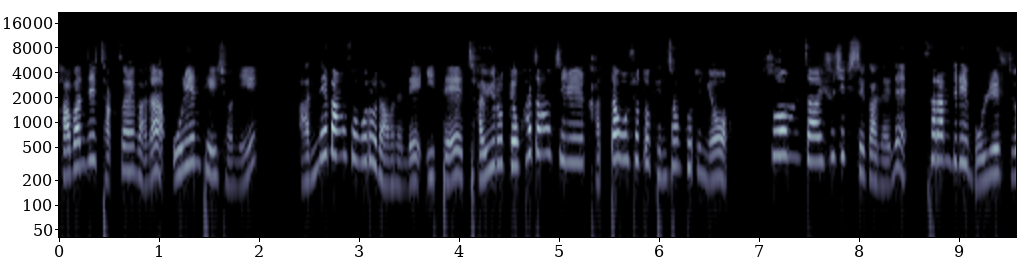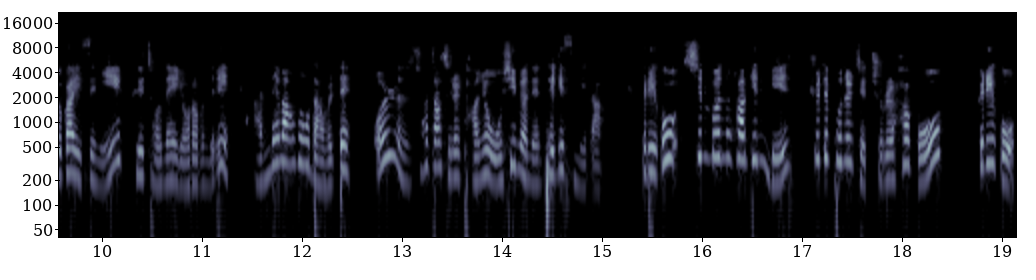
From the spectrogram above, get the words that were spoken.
답안지 작성에 관한 오리엔테이션이 안내 방송으로 나오는데 이때 자유롭게 화장실을 갔다 오셔도 괜찮거든요. 수험자 휴식 시간에는 사람들이 몰릴 수가 있으니 그 전에 여러분들이 안내 방송 나올 때 얼른 화장실을 다녀오시면 되겠습니다. 그리고 신분 확인 및 휴대폰을 제출을 하고 그리고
